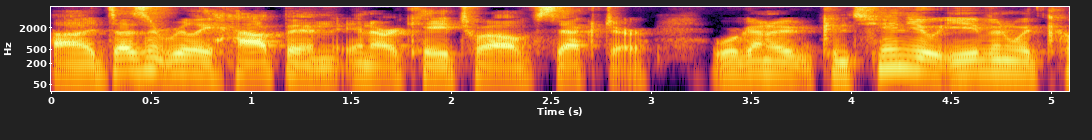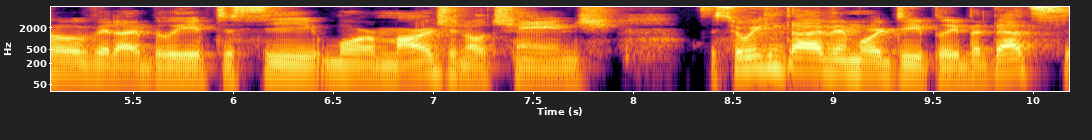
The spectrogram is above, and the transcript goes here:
Uh, doesn't really happen in our K 12 sector. We're going to continue, even with COVID, I believe, to see more marginal change so we can dive in more deeply but that's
